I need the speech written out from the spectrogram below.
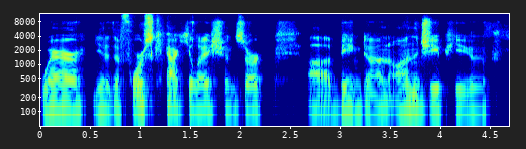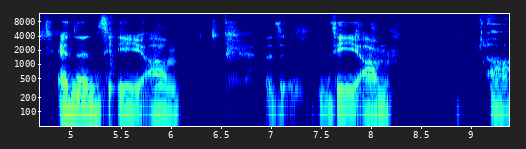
where you know the force calculations are uh, being done on the GPU and then the um, the, the um, uh,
